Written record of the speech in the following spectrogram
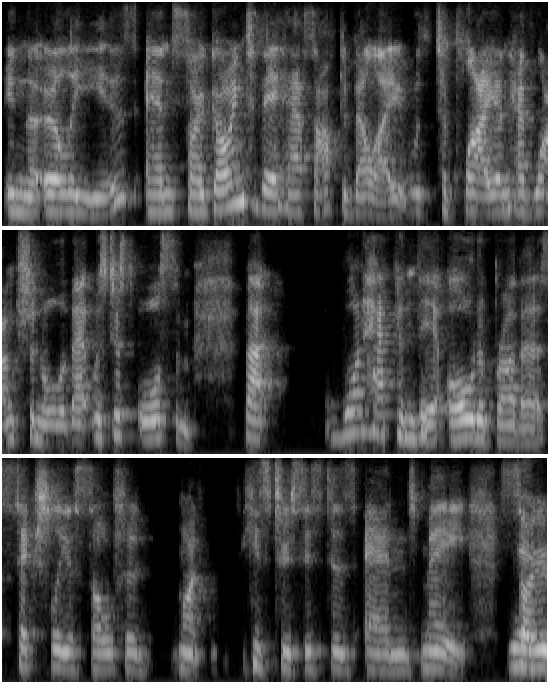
in the early years. And so going to their house after ballet was to play and have lunch and all of that was just awesome. But what happened their older brother sexually assaulted my his two sisters and me. So yeah.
